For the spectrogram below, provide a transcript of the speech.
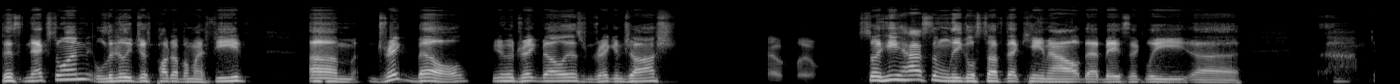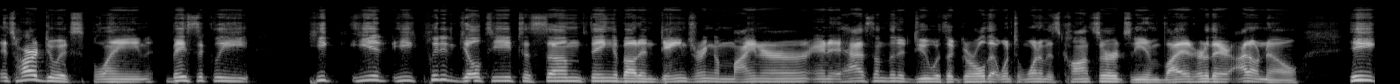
this next one literally just popped up on my feed um drake bell you know who drake bell is from drake and josh. So he has some legal stuff that came out that basically uh it's hard to explain. Basically, he he had, he pleaded guilty to something about endangering a minor, and it has something to do with a girl that went to one of his concerts, and he invited her there. I don't know. He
